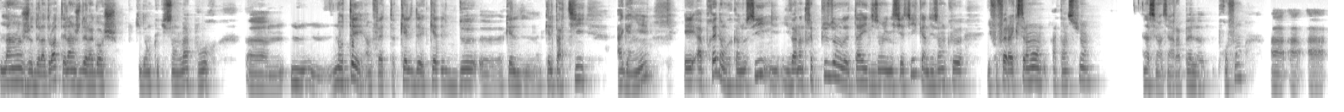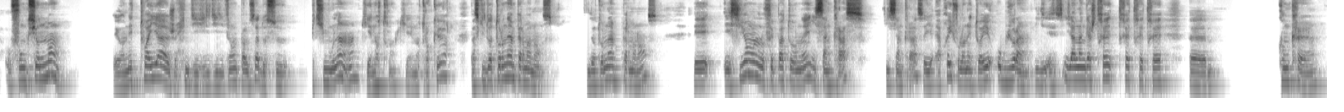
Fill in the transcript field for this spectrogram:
l'ange de la droite et l'ange de la gauche, qui donc qui sont là pour euh, noter en fait quelle, quelle, euh, quelle, quelle partie a gagné. Et après, donc, quand aussi, il, va rentrer plus dans le détail, disons, initiatique, en disant que il faut faire extrêmement attention, là c'est un, rappel profond, au fonctionnement et au nettoyage. Il dit, il dit parle de ça, de ce petit moulin hein, qui est notre, qui est notre cœur, parce qu'il doit tourner en permanence. Il doit tourner en permanence. Et, si on ne le fait pas tourner, il s'encrasse, il s'encrasse, et après il faut le nettoyer au burin. Il, il a un langage très, très, très, très euh, concret. Hein.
